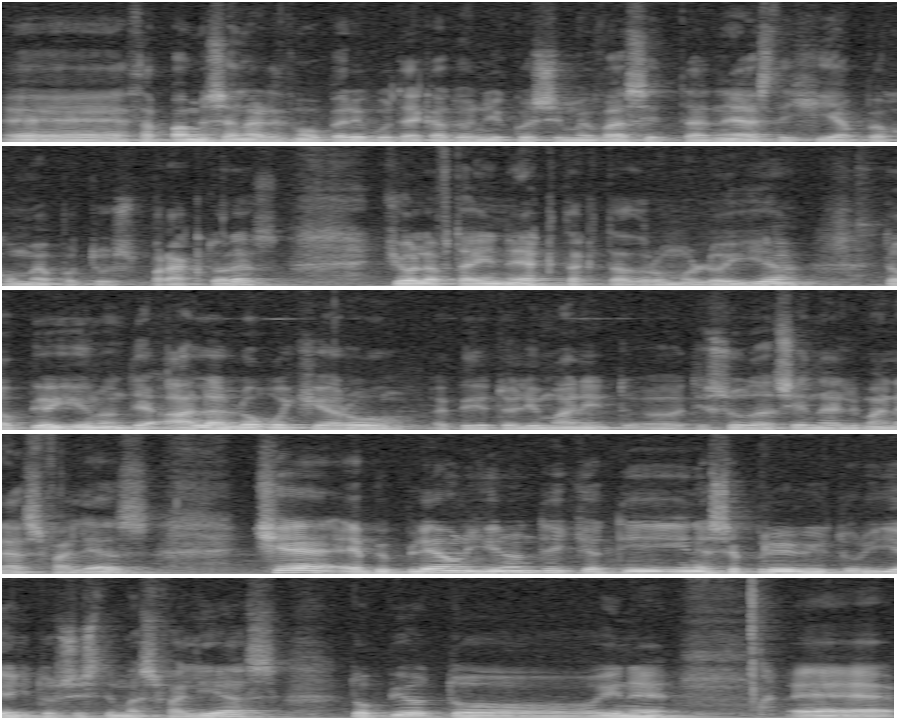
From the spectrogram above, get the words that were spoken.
ε, θα πάμε σε ένα αριθμό περίπου τα 120 με βάση τα νέα στοιχεία που έχουμε από τους πράκτορες. Και όλα αυτά είναι έκτακτα δρομολόγια τα οποία γίνονται άλλα λόγω καιρού επειδή το λιμάνι της Σούδας είναι ένα λιμάνι ασφαλές. Και επιπλέον γίνονται γιατί είναι σε πλήρη λειτουργία και το σύστημα ασφαλείας το οποίο το είναι ε,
